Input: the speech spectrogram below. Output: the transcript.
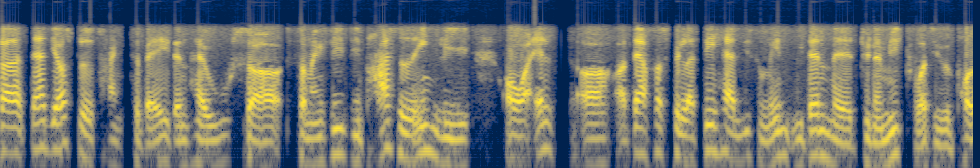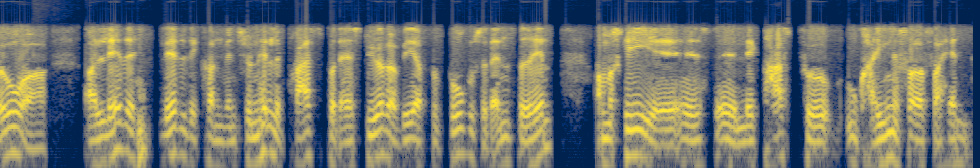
så der er de også blevet trængt tilbage i den her uge. Så, så man kan sige, at de pressede egentlig overalt, og, og derfor spiller det her ligesom ind i den øh, dynamik, hvor de vil prøve at, at lette, lette det konventionelle pres på deres styrker ved at få fokus et andet sted hen, og måske øh, øh, lægge pres på Ukraine for at forhandle.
